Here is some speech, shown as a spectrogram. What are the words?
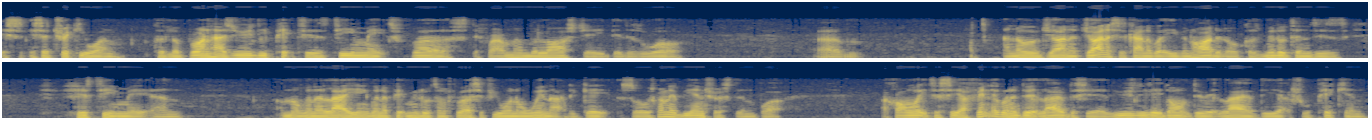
it's it's a tricky one because LeBron has usually picked his teammates first. If I remember last year, he did as well. Um, I know with Giannis, Giannis has kind of got even harder though because Middleton's is his teammate, and I'm not gonna lie, you ain't gonna pick Middleton first if you want to win at the gate. So it's gonna be interesting, but I can't wait to see. I think they're gonna do it live this year. Usually they don't do it live, the actual picking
